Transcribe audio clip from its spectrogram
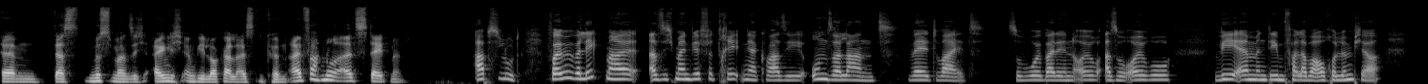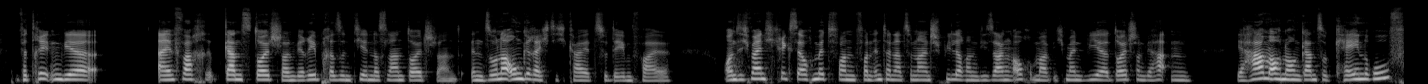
ähm, das müsste man sich eigentlich irgendwie locker leisten können. Einfach nur als Statement. Absolut. Vor allem überlegt mal, also ich meine, wir vertreten ja quasi unser Land weltweit, sowohl bei den Euro, also Euro, WM in dem Fall, aber auch Olympia, vertreten wir einfach ganz Deutschland. Wir repräsentieren das Land Deutschland in so einer Ungerechtigkeit zu dem Fall. Und ich meine, ich krieg's ja auch mit von, von internationalen Spielerinnen, die sagen auch immer, ich meine, wir Deutschland, wir hatten, wir haben auch noch einen ganz okayen Ruf.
